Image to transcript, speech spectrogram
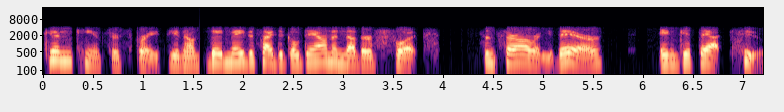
skin cancer scrape. You know, they may decide to go down another foot since they're already there and get that too.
